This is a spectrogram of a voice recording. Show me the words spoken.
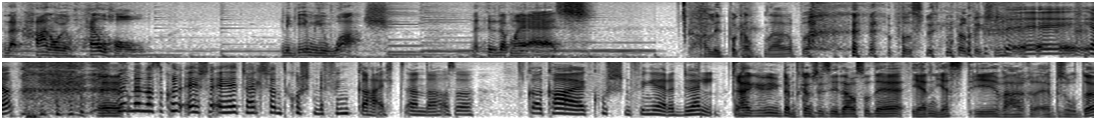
in that Hanoi hellhole. And he gave me a watch. And I hit it up my ass. Ja, litt på kanten der på, på slutten. Pulp Fiction. Eh, ja. men, men altså, hvor- jeg jeg har ikke helt skjønt hvordan det funker helt ennå. Altså, hva, er, hvordan fungerer duellen? Jeg glemte kanskje å si det Altså, Det er én gjest i hver episode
